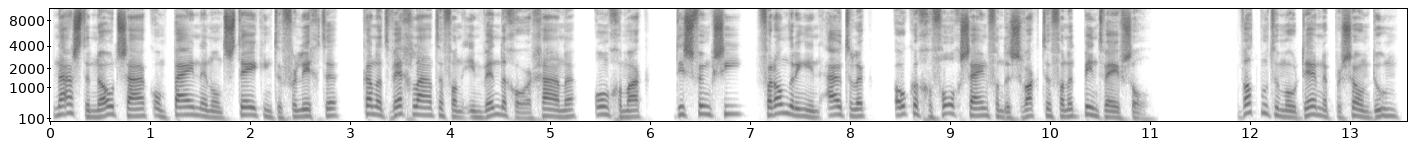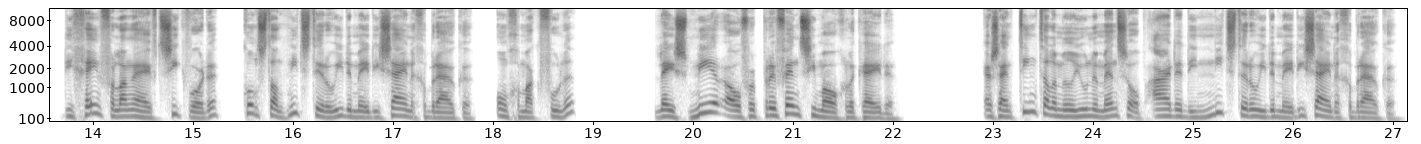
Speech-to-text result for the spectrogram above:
Naast de noodzaak om pijn en ontsteking te verlichten, kan het weglaten van inwendige organen, ongemak, dysfunctie, verandering in uiterlijk ook een gevolg zijn van de zwakte van het bindweefsel. Wat moet een moderne persoon doen die geen verlangen heeft ziek worden, constant niet-steroïde medicijnen gebruiken, ongemak voelen? Lees meer over preventiemogelijkheden. Er zijn tientallen miljoenen mensen op aarde die niet-steroïde medicijnen gebruiken.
